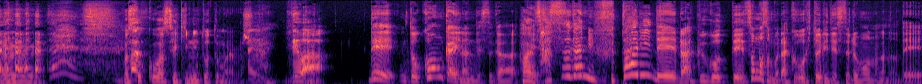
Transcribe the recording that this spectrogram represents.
うん。うん。まあ、そこは責任取ってもらいましょう。では、で、今回なんですが、さすがに二人で落語って、そもそも落語一人でするものなので、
